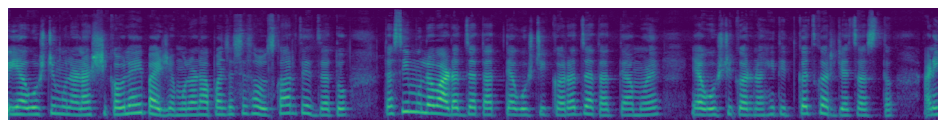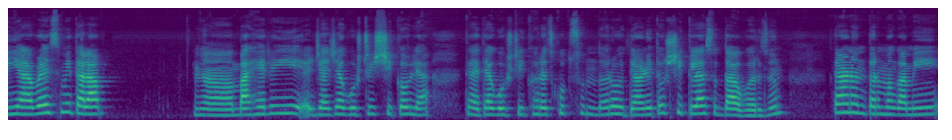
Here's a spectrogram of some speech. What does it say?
या गोष्टी मुलांना शिकवल्याही पाहिजे. मुलांना आपण जसे संस्कार देत जातो तशी मुलं वाढत जातात त्या गोष्टी करत जातात. त्यामुळे या गोष्टी करणं हे तितकंच गरजेचं असतं. आणि यावेळेस मी त्याला बाहेरही ज्या ज्या गोष्टी शिकवल्या त्या त्या गोष्टी खरंच खूप सुंदर होत्या आणि तो शिकलासुद्धा आवर्जून. त्यानंतर मग आम्ही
